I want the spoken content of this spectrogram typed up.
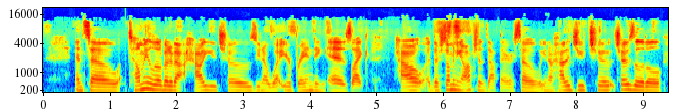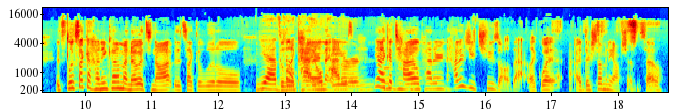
And so tell me a little bit about how you chose you know what your branding is. Like how there's so many options out there. So, you know, how did you cho- chose the little, it looks like a honeycomb. I know it's not, but it's like a little, Yeah, the little pattern, that you use. pattern. Yeah, like a tile pattern. How did you choose all that? Like what, uh, there's so many options. So,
